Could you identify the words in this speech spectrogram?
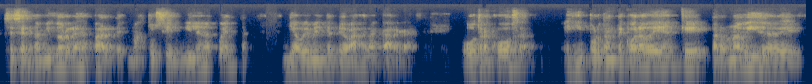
60 mil dólares aparte, más tus 100 mil en la cuenta, ya obviamente te baja la carga. Otra cosa, es importante que ahora vean que para una vida de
